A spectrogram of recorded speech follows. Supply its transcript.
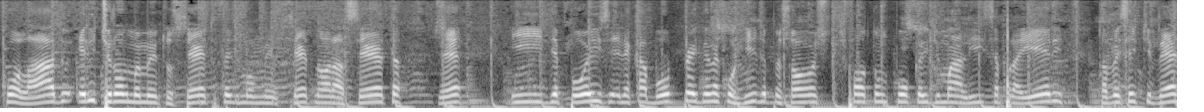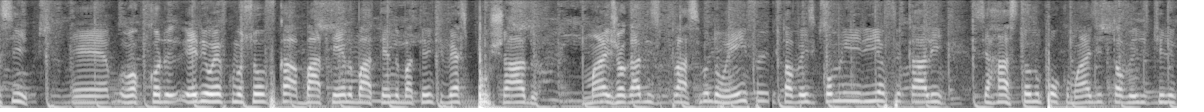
colado, ele tirou no momento certo, fez no momento certo, na hora certa, né? E depois ele acabou perdendo a corrida. Pessoal, acho que faltou um pouco de malícia para ele. Talvez se ele tivesse. É, quando ele e o Evo começou a ficar batendo, batendo, batendo, tivesse puxado mais jogado para cima do Enfer, talvez como ele iria ficar ali se arrastando um pouco mais e talvez ele teria,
